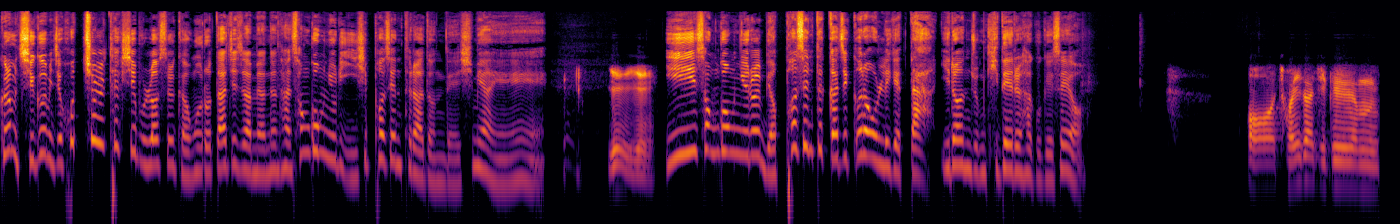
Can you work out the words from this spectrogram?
그럼 지금 이제 호출 택시 불렀을 경우로 따지자면은 한 성공률이 20%라던데 심야에 예, 예. 이 성공률을 몇 퍼센트까지 끌어올리겠다 이런 좀 기대를 하고 계세요. 어, 저희가 지금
